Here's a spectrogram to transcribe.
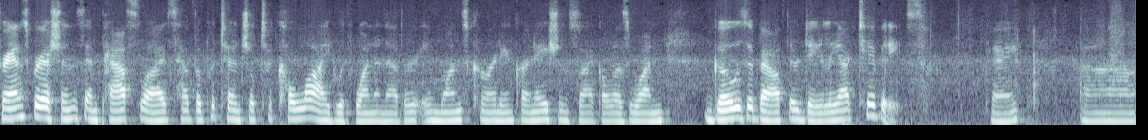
Transgressions and past lives have the potential to collide with one another in one's current incarnation cycle as one goes about their daily activities. Okay? Uh,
